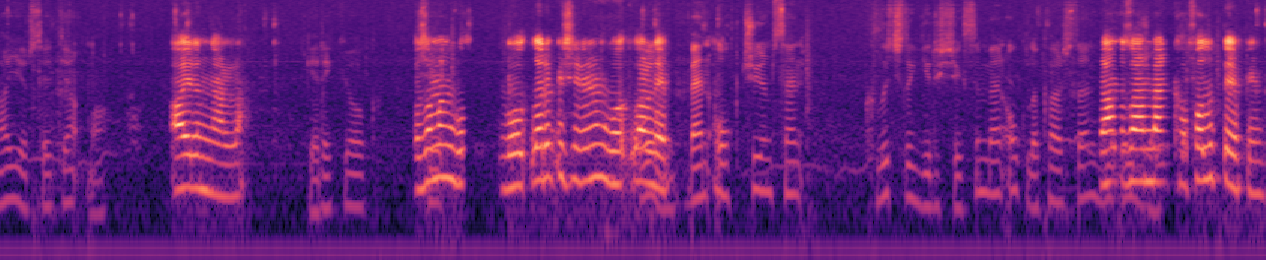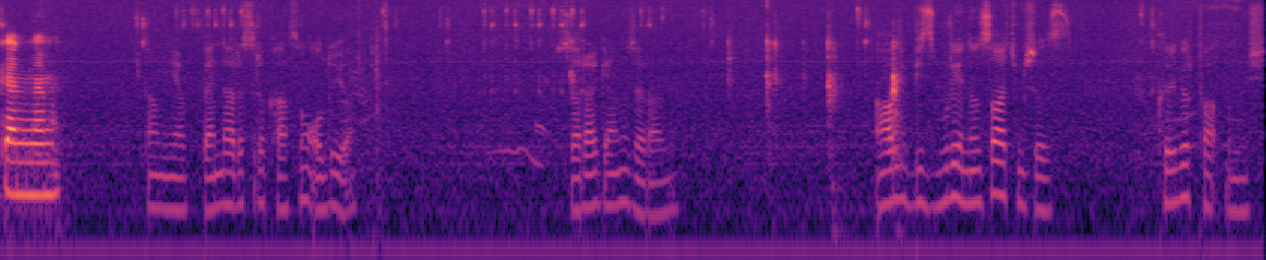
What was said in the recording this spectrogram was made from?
Hayır set yapma. Iron'larla. Gerek yok. O Şey- zaman go- goldları pişirelim goldlarla Oğlum, yap. ben okçuyum sen kılıçla girişeceksin ben okla karşıdan Tamam o zaman ben kafalık da yapayım kendime hemen. Tamam yap bende ara sıra kalsam oluyor. Zarar gelmez herhalde. Abi biz buraya nasıl açmışız? Kırgır patlamış.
